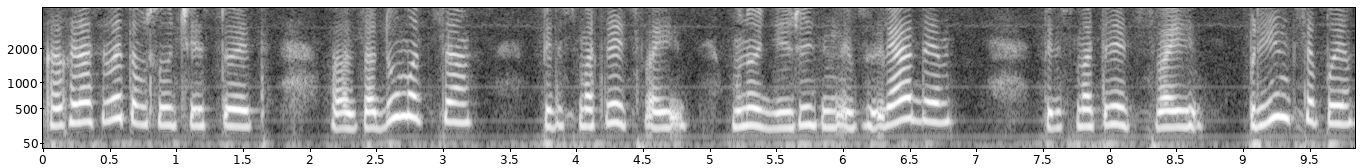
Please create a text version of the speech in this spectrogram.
Как раз в этом случае стоит а, задуматься, пересмотреть свои многие жизненные взгляды, пересмотреть свои принципы,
